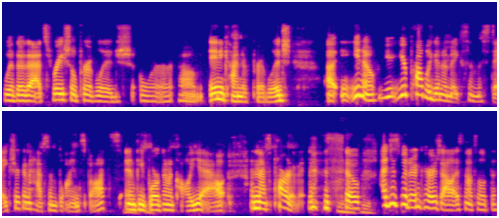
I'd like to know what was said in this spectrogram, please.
whether that's racial privilege or um, any kind of privilege, uh, you know, you, you're probably going to make some mistakes. You're going to have some blind spots, and people are going to call you out, and that's part of it. so Mhm. I just would encourage allies not to let the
